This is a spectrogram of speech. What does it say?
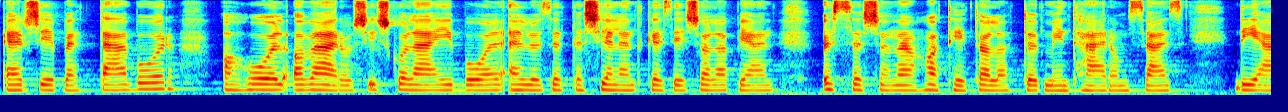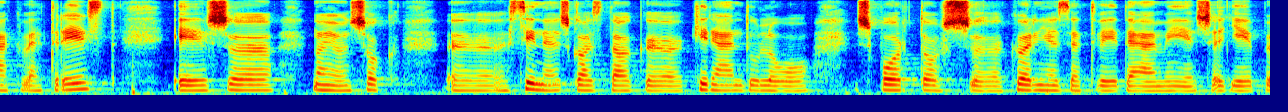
Erzsébet tábor, ahol a város iskoláiból előzetes jelentkezés alapján összesen a 6 hét alatt több mint 300 diák vett részt, és nagyon sok színes, gazdag, kiránduló, sportos, környezetvédelmi és egyéb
